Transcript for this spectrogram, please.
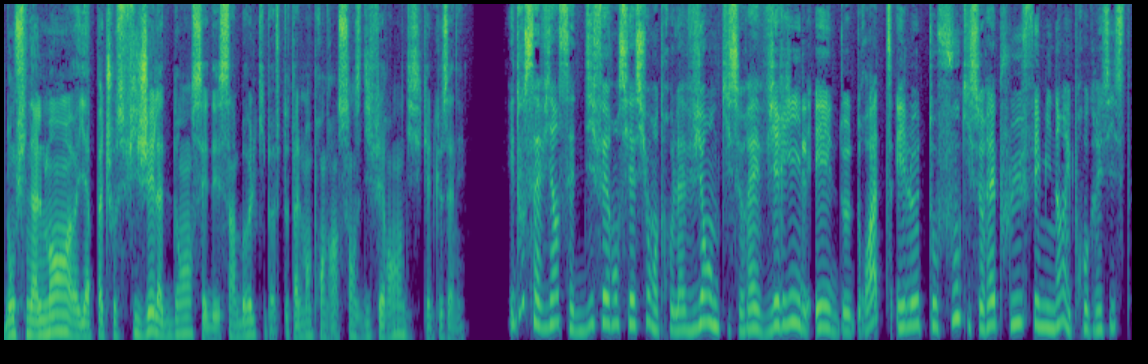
Donc finalement, euh, il n'y a pas de choses figées là-dedans, c'est des symboles qui peuvent totalement prendre un sens différent d'ici quelques années. Et d'où ça vient cette différenciation entre la viande qui serait virile et de droite et le tofu qui serait plus féminin et progressiste?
